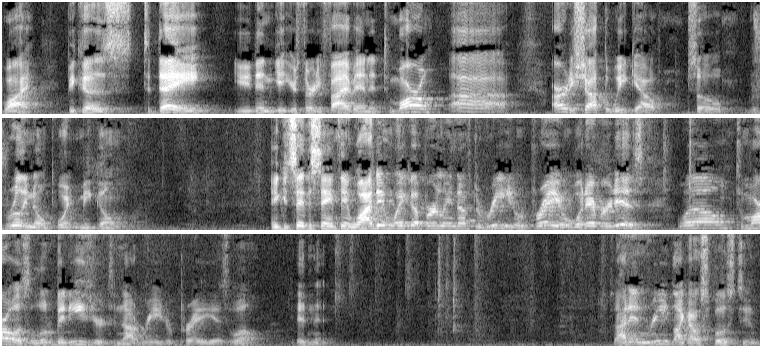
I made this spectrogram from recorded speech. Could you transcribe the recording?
Why? Because today you didn't get your 35 in, and tomorrow, ah, I already shot the week out, so there's really no point in me going. And you could say the same thing. Well, I didn't wake up early enough to read or pray or whatever it is. Well, tomorrow is a little bit easier to not read or pray as well, isn't it? So I didn't read like I was supposed to.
